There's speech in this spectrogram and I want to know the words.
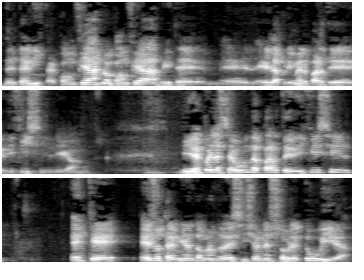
del tenista. ¿Confías, no confías? ¿Viste? Es la primera parte difícil, digamos. Y después la segunda parte difícil es que ellos terminan tomando decisiones sobre tu vida,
